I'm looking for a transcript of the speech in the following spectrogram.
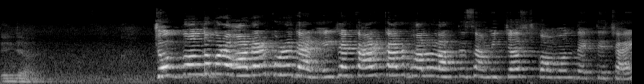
তিনটা। চোখ বন্ধ করে অর্ডার করে দেন। এটা কার কার ভালো লাগতেছে? আমি জাস্ট কমন দেখতে চাই।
